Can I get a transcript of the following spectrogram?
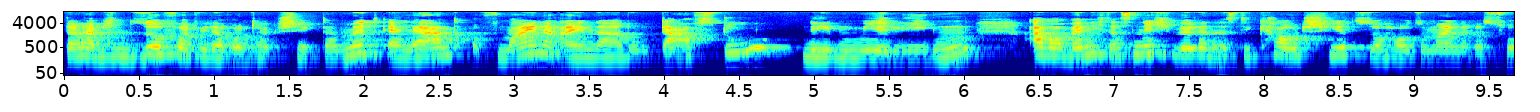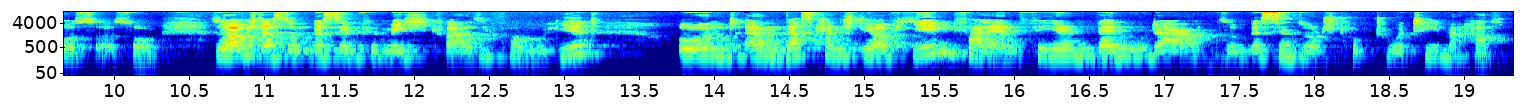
dann habe ich ihn sofort wieder runtergeschickt, damit er lernt, auf meine Einladung darfst du neben mir liegen. Aber wenn ich das nicht will, dann ist die Couch hier zu Hause meine Ressource. So, so habe ich das so ein bisschen für mich quasi formuliert. Und ähm, das kann ich dir auf jeden Fall empfehlen, wenn du da so ein bisschen so ein Strukturthema hast.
